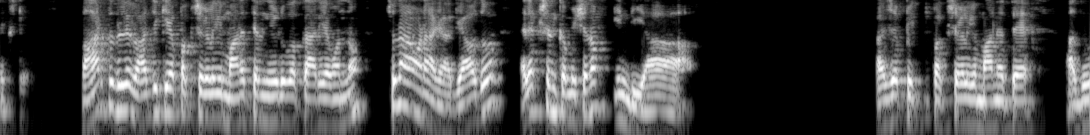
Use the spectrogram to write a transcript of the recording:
next ಭಾರತದಲ್ಲಿ ರಾಜಕೀಯ ಪಕ್ಷಗಳಿಗೆ ಮಾನ್ಯತೆ ನೀಡುವ ಕಾರ್ಯವನ್ನು ಚುನಾವಣಾ ಆಯೋಗ ಯಾವುದು? ಎಲೆಕ್ಷನ್ ಕಮಿಷನ್ ಆಫ್ ಇಂಡಿಯಾ ರಾಜಪಿಕ್ ಪಕ್ಷಗಳಿಗೆ ಮಾನ್ಯತೆ, ಅದು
